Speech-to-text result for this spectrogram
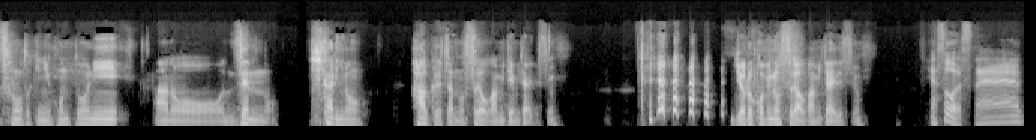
その時に本当に、あのー善の光のハークレちゃんの素顔が見てみたいですよ。喜びの素顔が見たいですよ。いや、そうですね。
